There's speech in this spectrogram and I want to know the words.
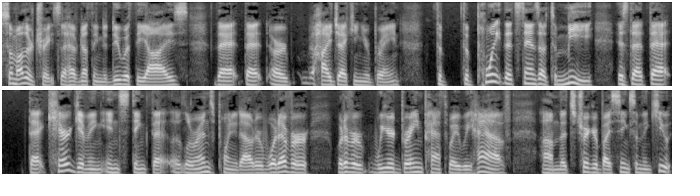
some other traits that have nothing to do with the eyes that that are hijacking your brain the the point that stands out to me is that that that caregiving instinct that uh, Lorenz pointed out or whatever whatever weird brain pathway we have um, that's triggered by seeing something cute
